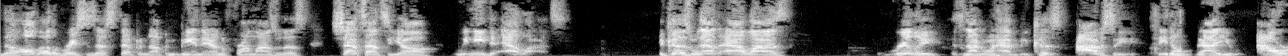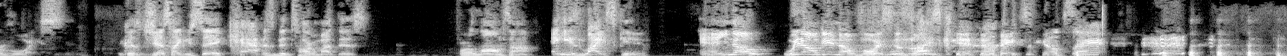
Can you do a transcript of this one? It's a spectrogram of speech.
the, all the other races that are stepping up and being there on the front lines with us. Shouts out to y'all. We need the allies because without the allies, really, it's not going to happen because obviously they don't value our voice. Because just like you said, Cap has been talking about this for a long time, and he's light skinned. And you know, we don't get no voices light skin race. You know what I'm saying?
